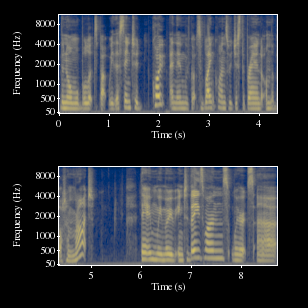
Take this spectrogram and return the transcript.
the normal bullets but with a centered quote and then we've got some blank ones with just the brand on the bottom right. Then we move into these ones where it's uh,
